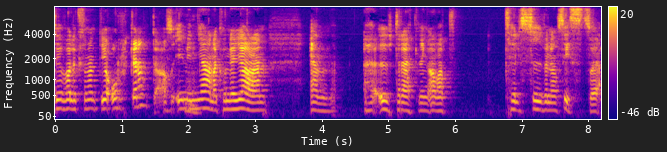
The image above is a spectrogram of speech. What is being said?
det var liksom inte, jag orkade inte. Alltså i min hjärna kunde jag göra en, en eh, uträkning av att till syvende och sist så är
